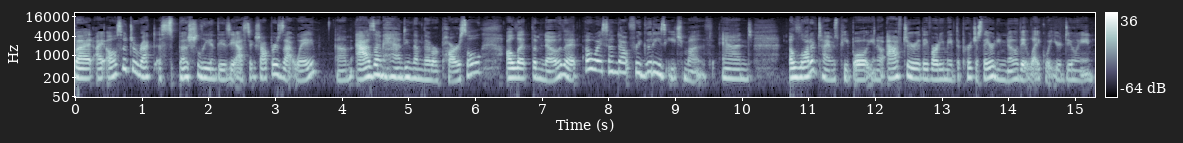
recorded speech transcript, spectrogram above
but I also direct especially enthusiastic shoppers that way Um, as I'm handing them their parcel, I'll let them know that, oh, I send out free goodies each month. And a lot of times, people, you know, after they've already made the purchase, they already know they like what you're doing,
